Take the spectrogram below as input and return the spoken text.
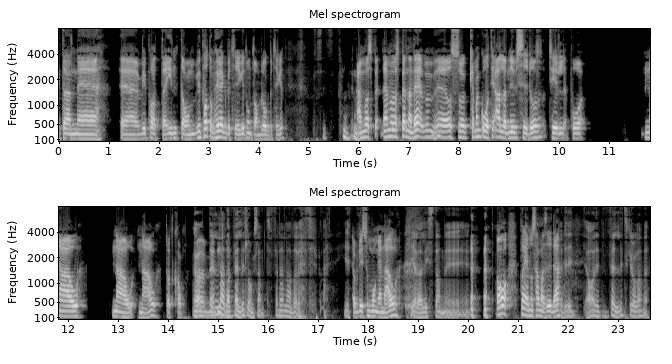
Utan eh, vi pratar inte om, vi pratar om högbetyget och inte om lågbetyget. Precis. Men vad, spä- nej, men vad spännande. Eh, Och så kan man gå till alla nu-sidor till på now, now, now.com. Ja, den laddar väldigt långsamt. För den laddade typ Ja, det är så många now. hela listan. i- Ja, på en och samma sida. Det är, ja, det är väldigt scrollande.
